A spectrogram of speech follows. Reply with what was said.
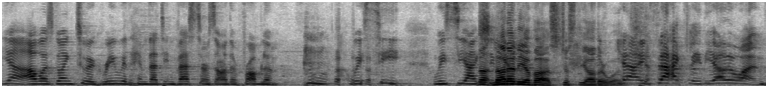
Yeah, I was going to agree with him that investors are the problem. we see, we see Not, actually. not a- any of us, just the other ones. Yeah, exactly, the other ones.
